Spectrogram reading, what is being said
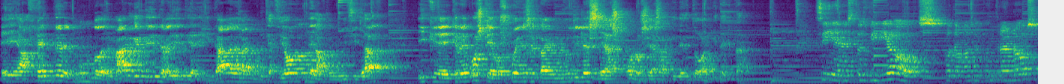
eh, a gente del mundo del marketing, de la identidad digital, de la comunicación, de la publicidad y que creemos que os pueden ser también muy útiles seas o no seas arquitecto o arquitecta. Sí, en estos vídeos podemos encontrarnos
